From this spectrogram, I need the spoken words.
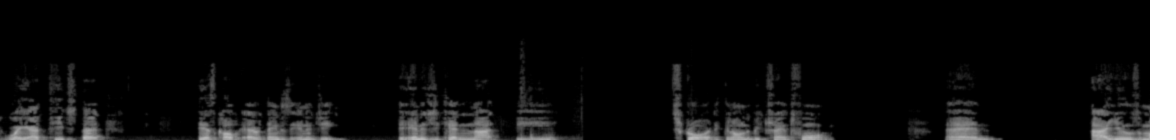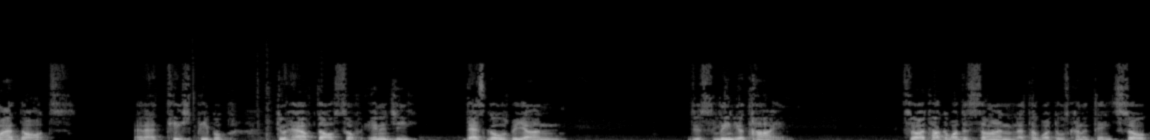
the way I teach that is called everything is energy. The energy cannot be destroyed. It can only be transformed. And I use my thoughts and I teach people to have thoughts of energy that goes beyond just linear time. So I talk about the sun, I talk about those kind of things. So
